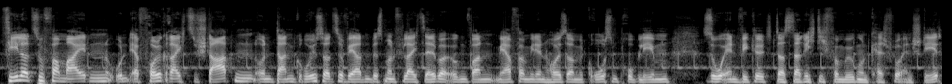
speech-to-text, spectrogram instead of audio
Fehler zu vermeiden und erfolgreich zu starten und dann größer zu werden, bis man vielleicht selber irgendwann Mehrfamilienhäuser mit großen Problemen so entwickelt, dass da richtig Vermögen und Cashflow entsteht.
